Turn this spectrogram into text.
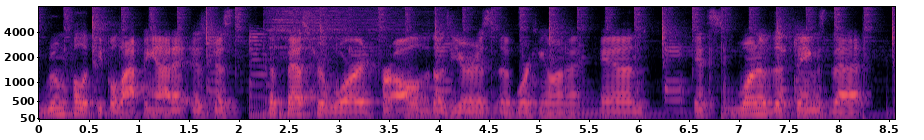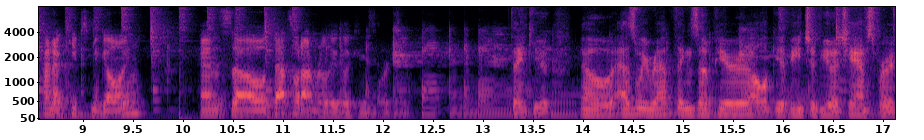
room full of people laughing at it is just the best reward for all of those years of working on it. And it's one of the things that kind of keeps me going. And so that's what I'm really looking forward to. Thank you. Now, as we wrap things up here, I'll give each of you a chance for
